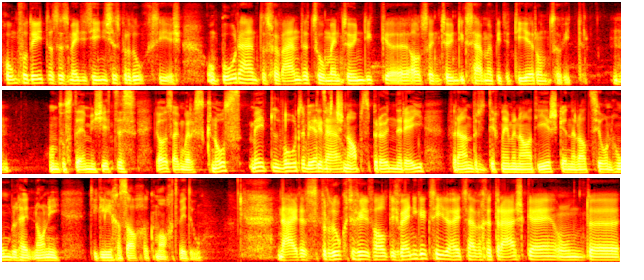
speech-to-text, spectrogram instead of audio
kommt von dort, dass es ein medizinisches Produkt war. Und die Bauern haben das verwendet um Entzündung, äh, als Entzündungshemmer bei den Tieren und so weiter. Und aus dem ist jetzt ein, ja, sagen wir, ein Genussmittel geworden. Wie hat sich Genau. die Schnapsbrennerei verändert? Ich nehme an, die erste Generation Humbel hat noch nicht die gleichen Sachen gemacht wie du. Nein, das Produktevielfalt war weniger. Gewesen. Da hat es einfach einen Trash gegeben. Und äh,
